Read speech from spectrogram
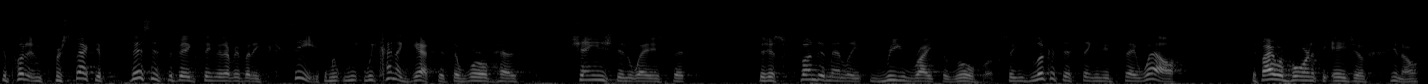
to put it in perspective, this is the big thing that everybody sees. I mean, we, we kind of get that the world has changed in ways that they just fundamentally rewrite the rule book. So you'd look at this thing and you'd say, well, if I were born at the age of, you know,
